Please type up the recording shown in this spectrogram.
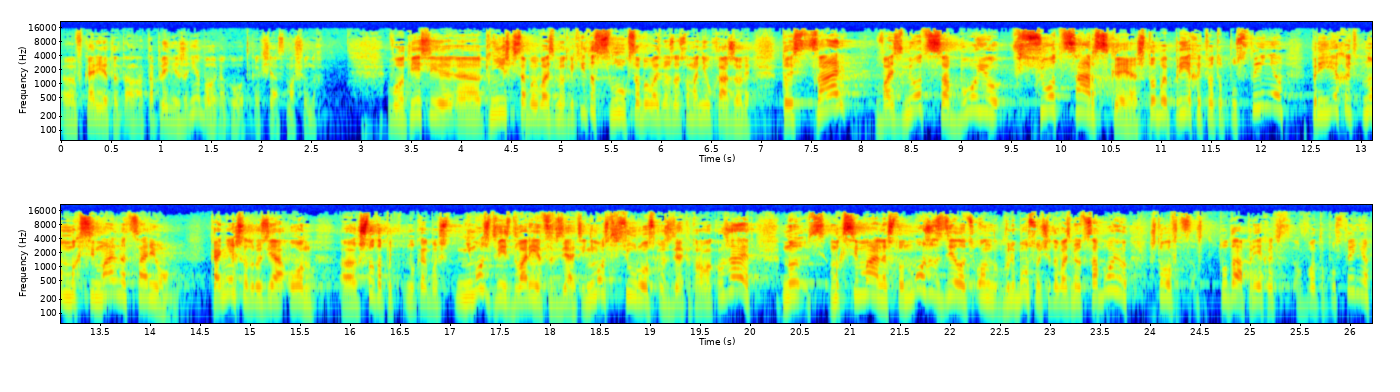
э, в кареты. Там отопления же не было какого-то, как сейчас в машинах. Вот, если э, книжки с собой возьмет, каких-то слуг с собой возьмет, чтобы они ухаживали. То есть царь возьмет с собою все царское, чтобы приехать в эту пустыню, приехать ну, максимально царем. Конечно, друзья, он э, что-то, ну, как бы, не может весь дворец взять и не может всю роскошь взять, которая его окружает, но максимально, что он может сделать, он в любом случае это возьмет с собой, чтобы в, туда приехать, в эту пустыню,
